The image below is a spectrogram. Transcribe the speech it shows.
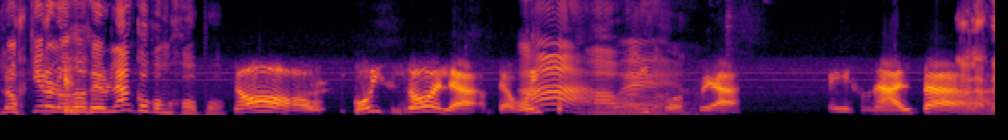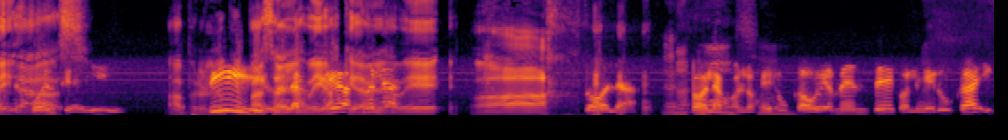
los quiero los dos de blanco con jopo. no, voy sola, o sea, voy Ah, sola, bueno. hijo, o sea, es una alta ¿A Las Vegas? secuencia ahí, Ah, pero Sí, lo que pasa en Las Vegas Vegas queda en la. B. Ah, sola, sola, con los. Eruca obviamente, con los Eruca y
